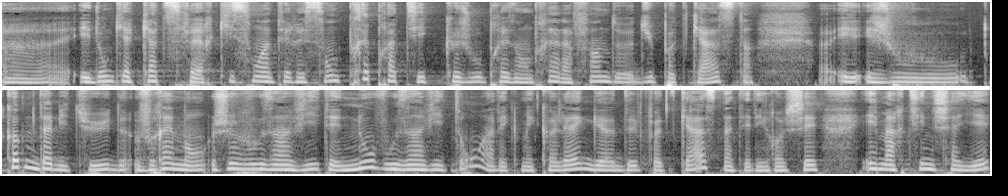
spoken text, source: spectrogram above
Euh, et donc il y a quatre sphères qui sont intéressantes, très pratiques, que je vous présenterai à la fin du podcast. Euh, et, je vous, comme d'habitude, vraiment, je vous invite et nous vous invitons avec mes collègues de podcast, Nathalie Rocher et Martine Chaillet,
